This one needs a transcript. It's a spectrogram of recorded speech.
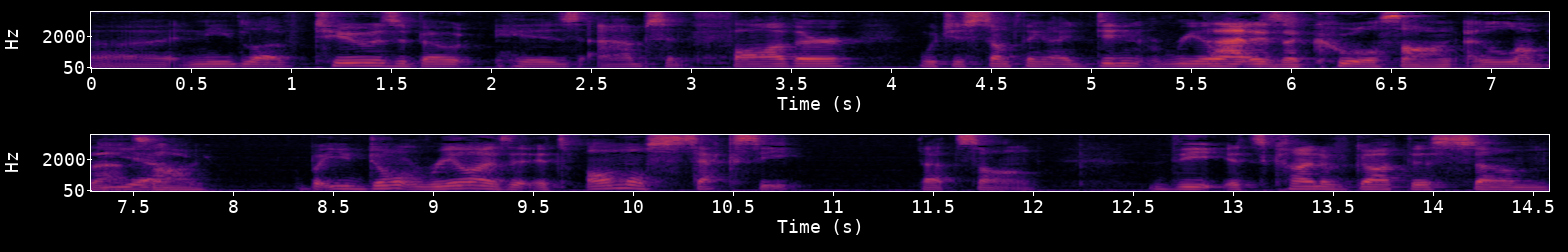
uh, need love 2 is about his absent father which is something I didn't realize. That is a cool song. I love that Yeah. song. but you don't realize it. It's almost sexy. That song, the it's kind of got this um,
